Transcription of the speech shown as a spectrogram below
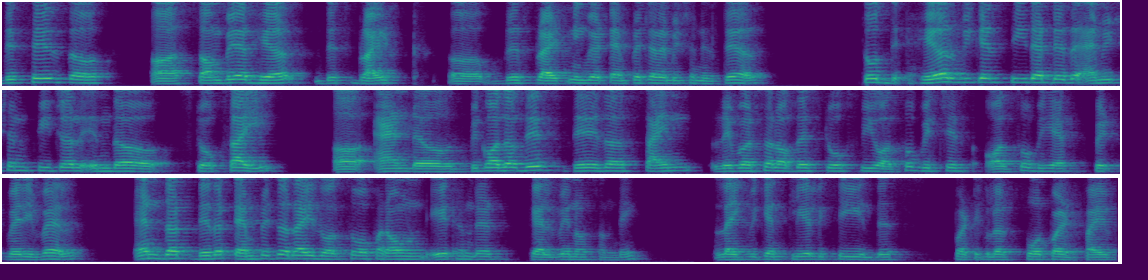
this is somewhere here, this bright, this brightening where temperature emission is there. So here we can see that there's an emission feature in the Stokes I. Uh, and uh, because of this, there is a sign reversal of the Stokes V also, which is also we have fit very well and that there's a temperature rise also of around 800 Kelvin or something, like we can clearly see in this particular 4.5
